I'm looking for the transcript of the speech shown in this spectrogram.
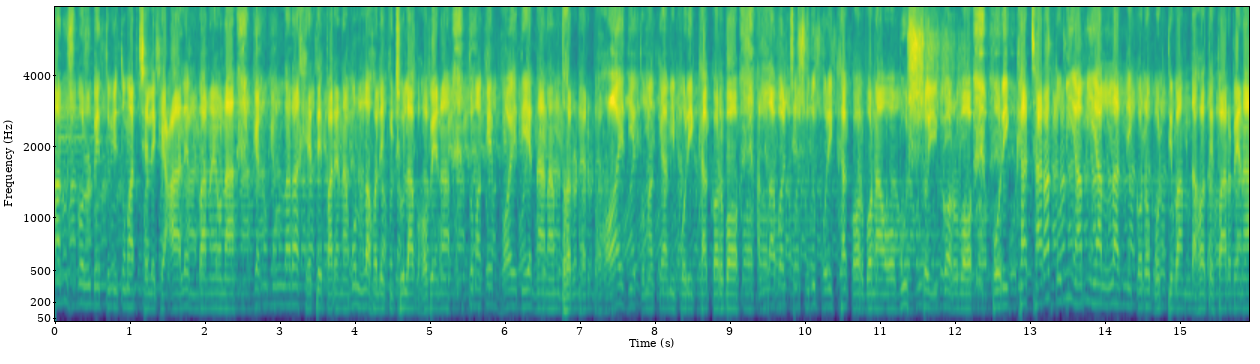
মানুষ বলবে তুমি তোমার ছেলেকে আলেম বানায় না, কেন মোল্লারা খেতে পারে না? মোল্লা হলে কিছু লাভ হবে না। তোমাকে ভয় দিয়ে নানান ধরনের ভয় দিয়ে তোমাকে আমি পরীক্ষা করব। আল্লাহ বলছে, শুধু পরীক্ষা করব না, অবশ্যই করব। পরীক্ষা ছাড়া তুমি আমি আল্লাহর নিকটবর্তী বান্দা হতে পারবে না।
